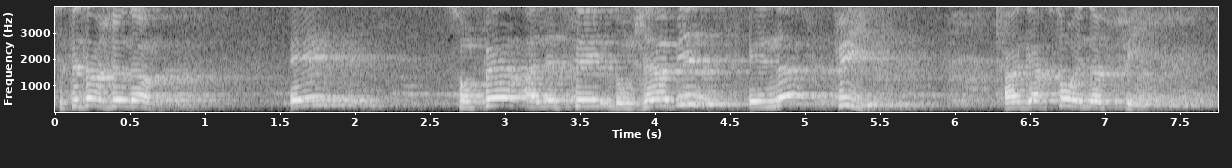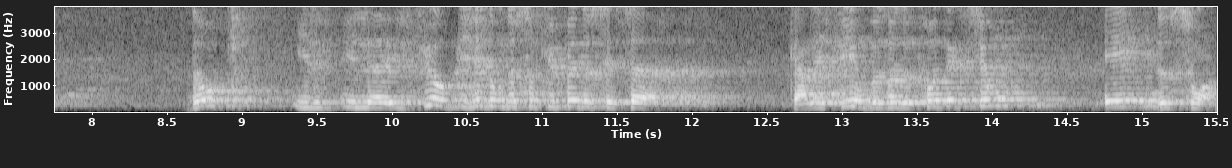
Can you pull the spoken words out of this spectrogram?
c'était un jeune homme. Et son père a laissé donc Jabir et neuf filles, un garçon et neuf filles. Donc, il, fut obligé donc de s'occuper de ses sœurs, car les filles ont besoin de protection et de soins,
